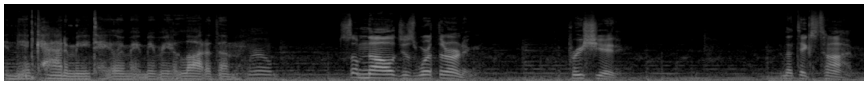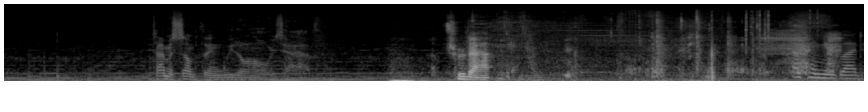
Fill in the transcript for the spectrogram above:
In the academy, Taylor made me read a lot of them. Well, some knowledge is worth earning, appreciating. And that takes time. Time is something we don't always have. True that. Okay, New Blood.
